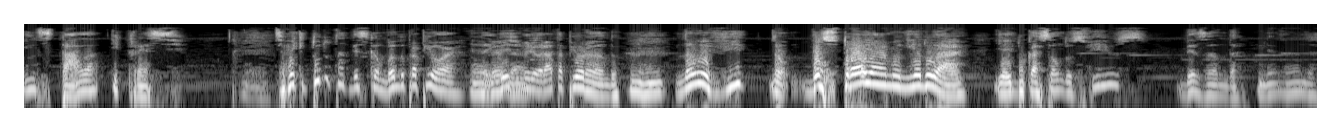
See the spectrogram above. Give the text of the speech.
instala e cresce. Você vê que tudo está descambando para pior. É né? Em vez de melhorar, está piorando Uhum. não evita, não, destrói a harmonia do lar e a educação dos filhos desanda. Desanda.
